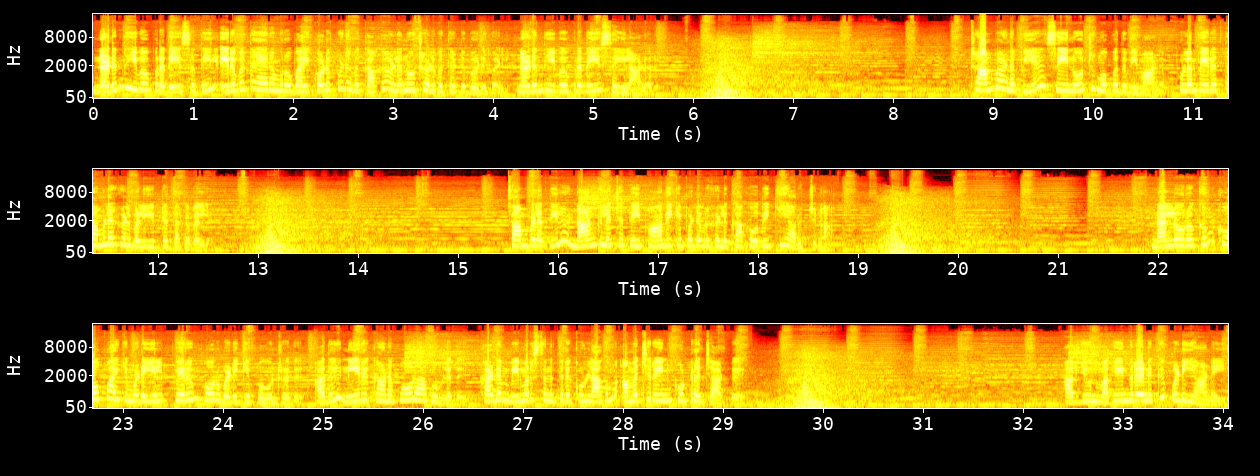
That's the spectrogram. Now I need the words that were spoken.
நடுந்தீவு பிரதேசத்தில் இருபத்தாயிரம் ரூபாய் கொடுப்பனவுக்காக எழுநூற்று எழுபத்தெட்டு வீடுகள். நடுந்தீவு பிரதேச செயலாளர். ட்ரம்ப் அனுப்பிய சி நூற்று முப்பது விமானம். புலம்பெயர் தமிழர்கள் வெளியிட்ட தகவல். சம்பளத்தில் நான்கு லட்சத்தை பாதிக்கப்பட்டவர்களுக்காக ஒதுக்கிய அர்ஜுனா. நல்லூருக்கும் கோப்பாய்க்கும் இடையில் பெரும் போர் வெடிக்கப் போகின்றது. அது நீருக்கான போராக உள்ளது. கடும் விமர்சனத்திற்குள்ளாகும் அமைச்சரின் குற்றச்சாட்டு. அர்ஜுன் மகேந்திரனுக்கு பிடியாணை.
